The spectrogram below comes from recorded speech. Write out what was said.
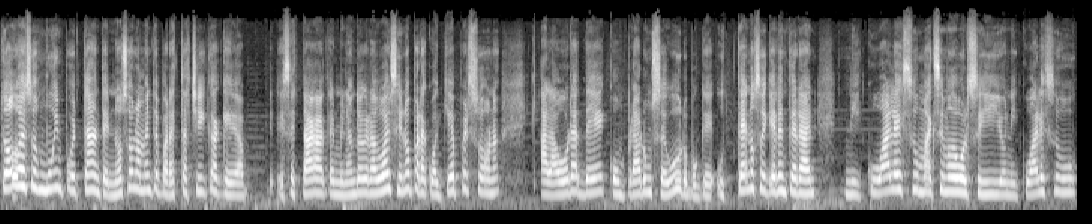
Todo eso es muy importante, no solamente para esta chica que se está terminando de graduar, sino para cualquier persona a la hora de comprar un seguro, porque usted no se quiere enterar ni cuál es su máximo de bolsillo, ni cuál es su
